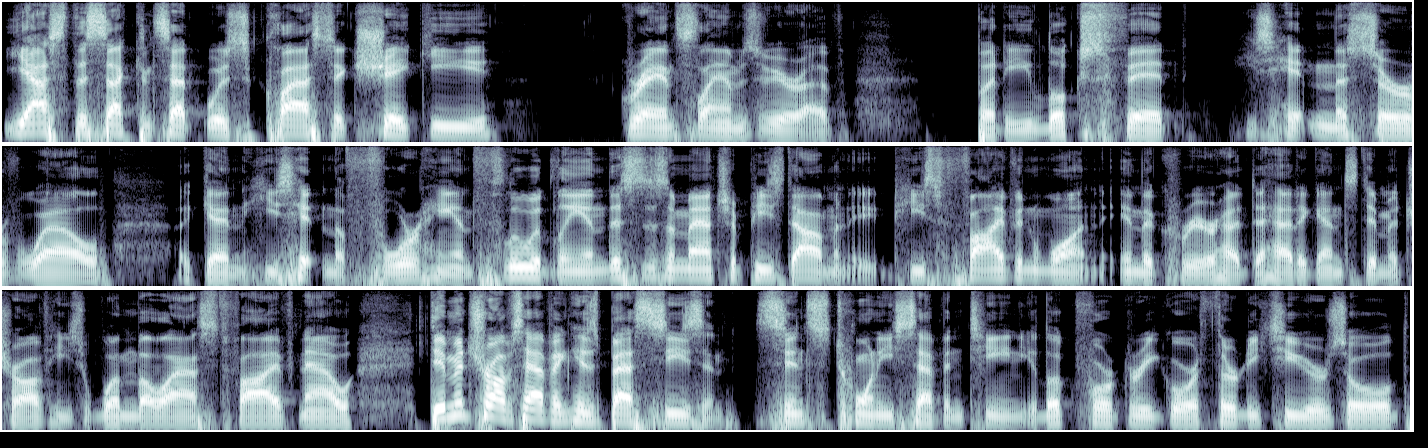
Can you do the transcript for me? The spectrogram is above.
Yes, the second set was classic shaky Grand Slam Zverev, but he looks fit. He's hitting the serve well. Again, he's hitting the forehand fluidly, and this is a matchup he's dominated. He's five and one in the career head-to-head against Dimitrov. He's won the last five. Now, Dimitrov's having his best season since 2017. You look for Grigor, 32 years old,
